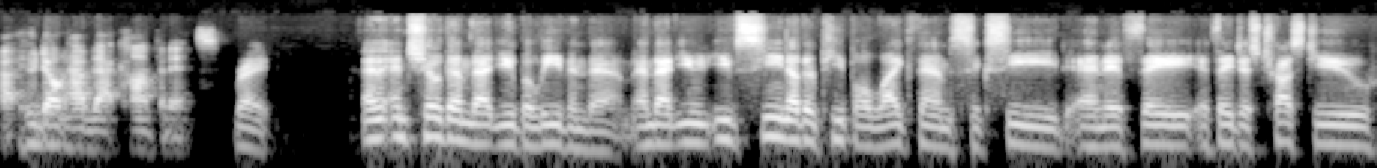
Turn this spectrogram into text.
uh, who don't have that confidence. Right. And, and show them that you believe in them and that you, you've seen other people like them succeed. And if they, if they just trust you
